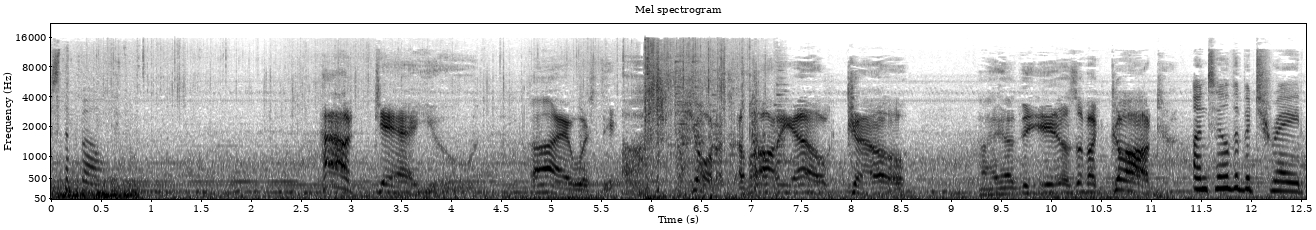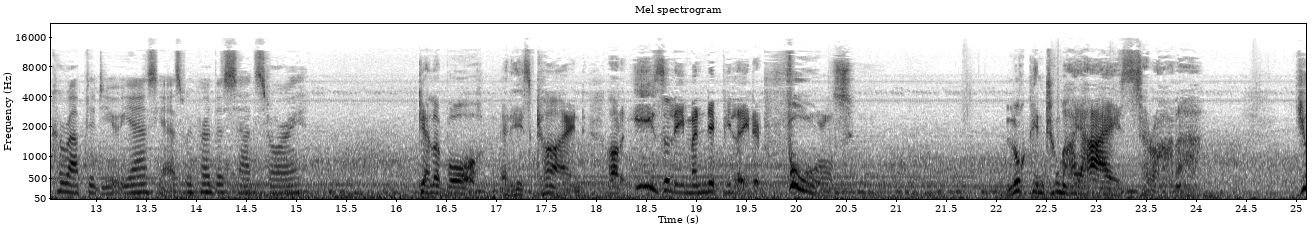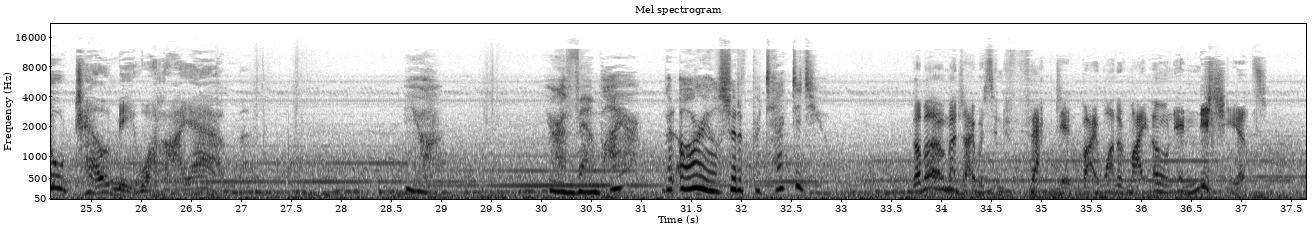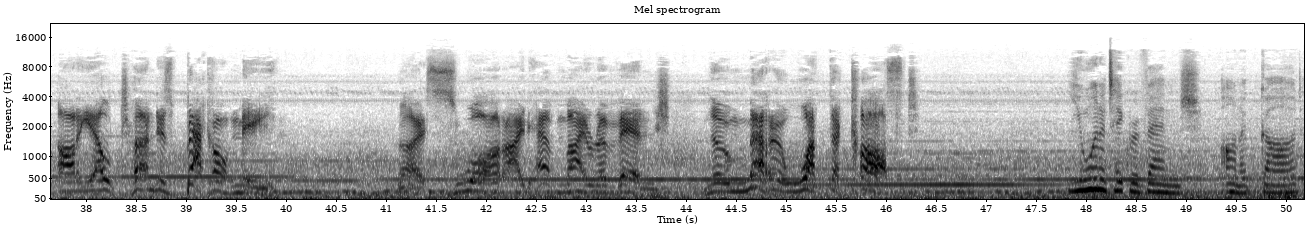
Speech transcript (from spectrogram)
Us the bow. How dare you! I was the arch curate of Auriel, girl. I had the ears of a god. Until the betrayed corrupted you. Yes, yes, we've heard this sad story. Gelebor and his kind are easily manipulated fools. Look into my eyes, Serana. You tell me what I am. You're... You're a vampire? But Auriel should have protected you. The moment I was infected by one of my own initiates, Auriel turned his back on me. I swore I'd have my revenge, no matter what the cost. You want to take revenge on a god?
